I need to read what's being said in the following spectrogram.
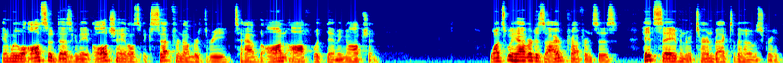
and we will also designate all channels except for number 3 to have the on-off with dimming option. Once we have our desired preferences, hit save and return back to the home screen.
